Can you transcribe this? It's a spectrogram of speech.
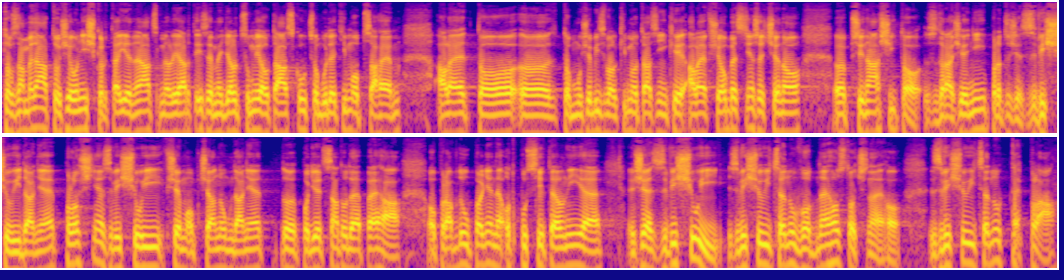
to znamená to, že oni škrtají 11 miliard i zemědělcům je otázkou, co bude tím obsahem, ale to, eh, to může být s velkými otazníky, ale všeobecně řečeno eh, přináší to zdražení, protože zvyšují daně, plošně zvyšují všem občanům daně, eh, podívejte se na to DPH. Opravdu úplně neodpustitelný je, že zvyšují, zvyšují cenu vodného stočného, zvyšují cenu tepla,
